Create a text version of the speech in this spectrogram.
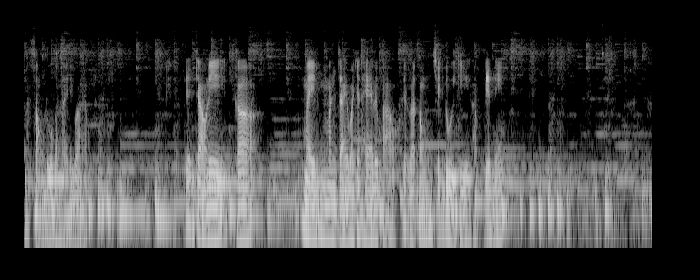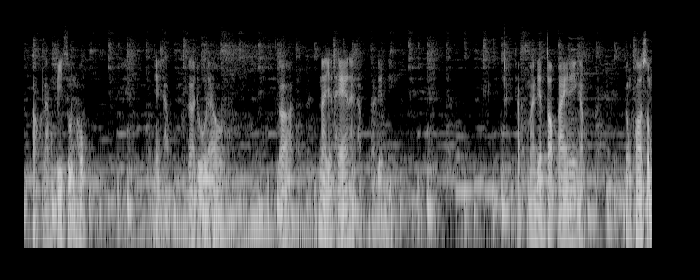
มาส่องดูกันหน่อยดีกว่าครับ เหรียญเก่านี่ก็ไม่มั่นใจว่าจะแท้หรือเปล่า เดี๋ยวก็ต้องเช็คดูอีกทีครับเหรียญนี้ ออกหลังปี 06เนี่ยครับ ก็ดูแล้ว ก็น่าจะแท้นะครับเหรียญนี้ ครับมาเหรียญต่อไปนี่ครับ หลวงพ่อสม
